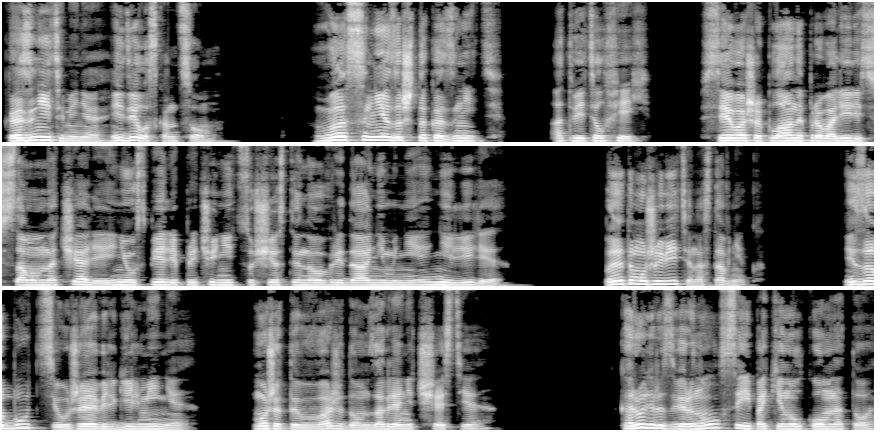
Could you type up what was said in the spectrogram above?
Казните меня, и дело с концом. Вас не за что казнить, ответил фей. Все ваши планы провалились в самом начале и не успели причинить существенного вреда ни мне, ни Лиле. Поэтому живите, наставник. И забудьте уже о Вильгельмине. Может, и в ваш дом заглянет счастье. Король развернулся и покинул комнату.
